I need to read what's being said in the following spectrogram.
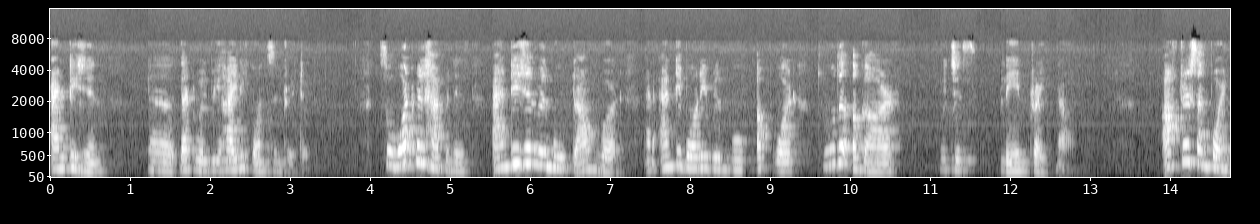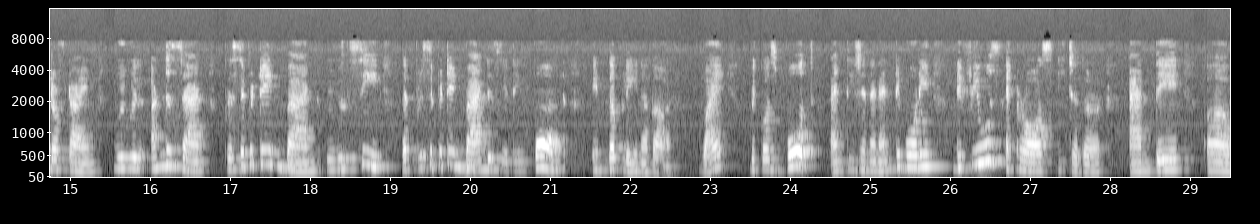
antigen uh, that will be highly concentrated. So what will happen is antigen will move downward and antibody will move upward through the agar which is plain right now. After some point of time, we will understand precipitin band. We will see that precipitin band is getting formed in the plain agar. Why? Because both antigen and antibody diffuse across each other and they uh,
